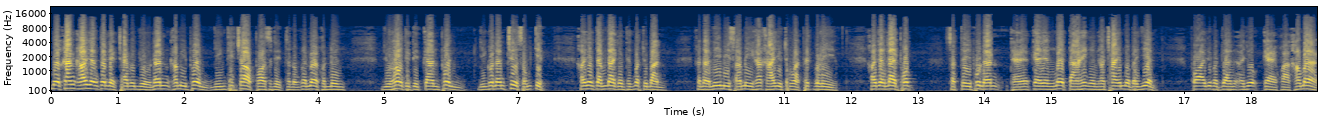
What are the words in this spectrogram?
เมื่อครั้งเขายังเป็นเด็กชายบุญอยู่นั้นเขามีเพื่อนหญิงที่ชอบพอสนิทสนมกันมากคนหนึ่งอยู่ห้องติดติดกันเพื่อนหญิงคนนั้นชื่อสมจิต เขายังจำได้จนถึงปัจจุบัน ขณะนี้มีสามีค้าขายอยู่จังหวัดเพชรบุรี เขายังได้พบ สตรีผู้นั้นแต่แกยังไม่ตาให้เงินเขาใช้เมื่อไปเยี่ยมเพราะอายุปัจจุบันอายุแก่กว่าเขามาก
